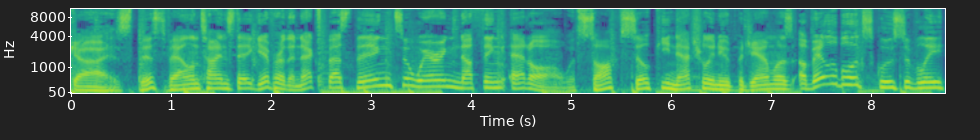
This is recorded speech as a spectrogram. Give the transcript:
Guys, this Valentine's Day, give her the next best thing to wearing nothing at all with soft, silky, naturally nude pajamas available exclusively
